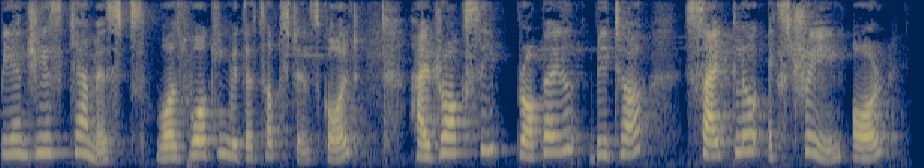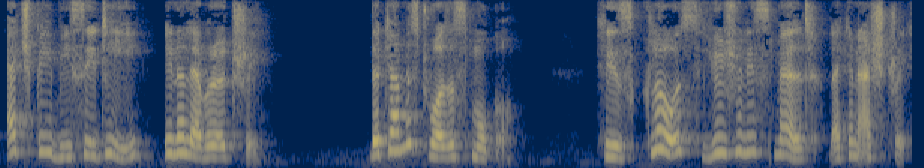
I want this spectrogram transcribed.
P&G's chemists was working with a substance called hydroxypropyl beta cyclodextrin or HPBCD in a laboratory. The chemist was a smoker. His clothes usually smelled like an ashtray.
